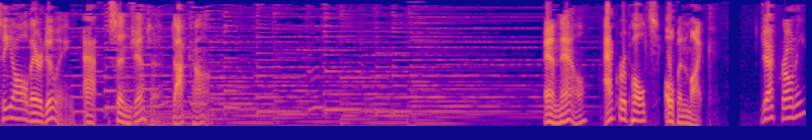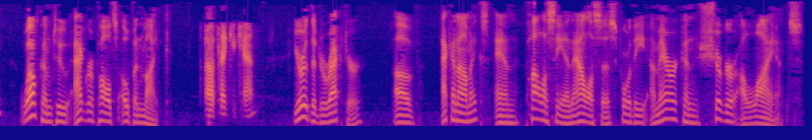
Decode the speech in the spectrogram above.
See all they're doing at syngenta.com. And now, AgriPulse Open Mic. Jack Roney, welcome to AgriPulse Open Mic. Uh, thank you, Ken. You're the director of economics and policy analysis for the American Sugar Alliance.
